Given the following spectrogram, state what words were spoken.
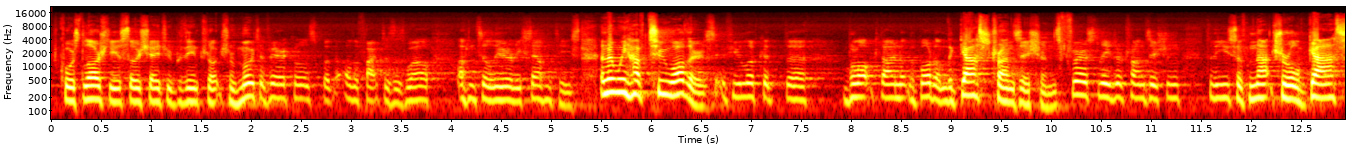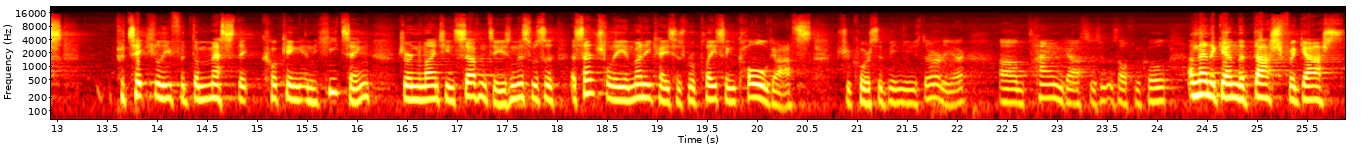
of course, largely associated with the introduction of motor vehicles, but other factors as well, up until the early 70s. And then we have two others. If you look at the block down at the bottom, the gas transitions. Firstly, the transition to the use of natural gas, particularly for domestic cooking and heating during the 1970s. And this was essentially, in many cases, replacing coal gas, which of course had been used earlier, um, town gas as it was often called. And then again, the dash for gas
